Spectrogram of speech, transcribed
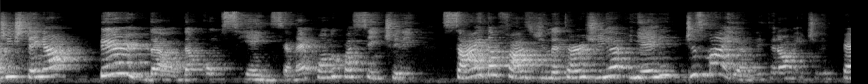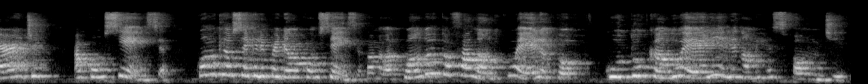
gente tem a perda da consciência, né? Quando o paciente ele sai da fase de letargia e ele desmaia, literalmente, ele perde a consciência. Como que eu sei que ele perdeu a consciência, Pamela? Quando eu tô falando com ele, eu tô cutucando ele, ele não me responde,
